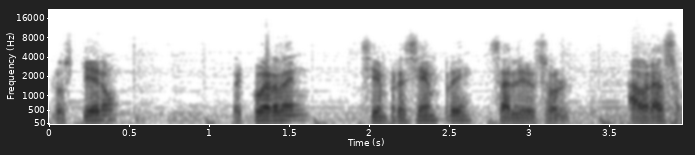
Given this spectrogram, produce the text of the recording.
Los quiero. Recuerden, siempre, siempre sale el sol. Abrazo.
